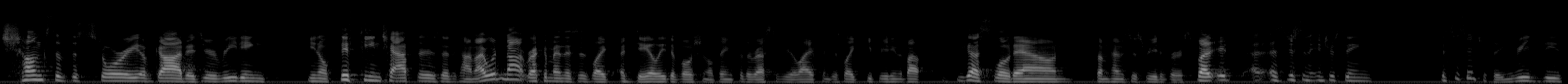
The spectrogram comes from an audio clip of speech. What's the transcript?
chunks of the story of God as you're reading, you know, 15 chapters at a time. I would not recommend this as like a daily devotional thing for the rest of your life and just like keep reading the Bible. You got to slow down, sometimes just read a verse. But it, uh, it's just an interesting, it's just interesting. You read these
